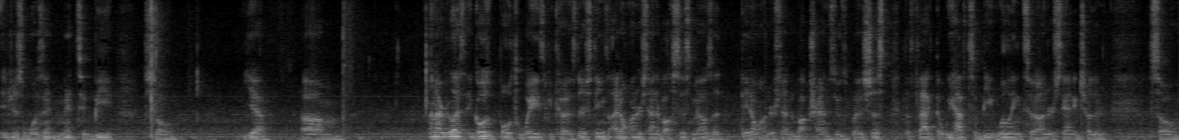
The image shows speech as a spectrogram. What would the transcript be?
it just wasn't meant to be. So yeah um and I realize it goes both ways because there's things I don't understand about cis males that they don't understand about trans dudes, but it's just the fact that we have to be willing to understand each other. So,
